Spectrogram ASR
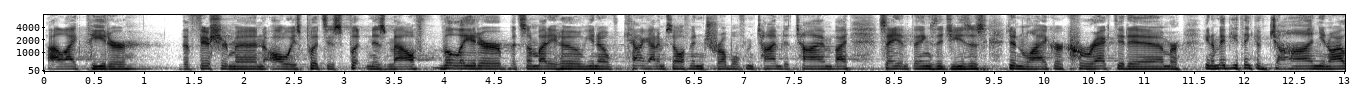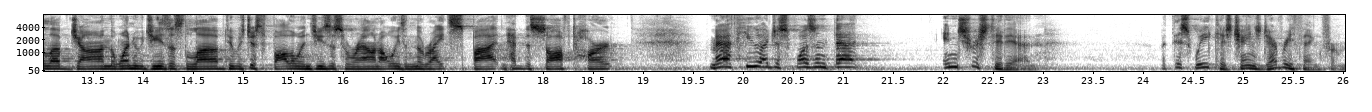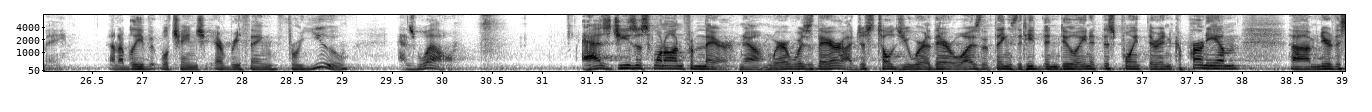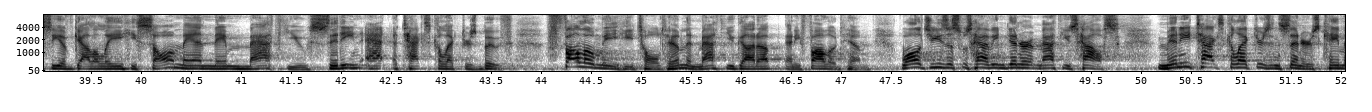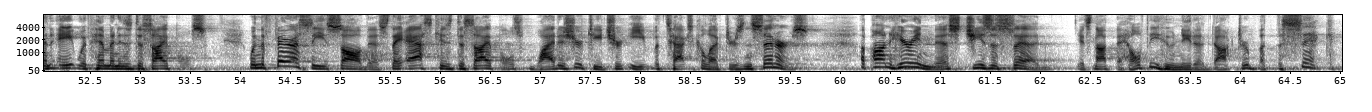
I like Peter, the fisherman, always puts his foot in his mouth, the leader, but somebody who, you know, kind of got himself in trouble from time to time by saying things that Jesus didn't like or corrected him. Or, you know, maybe you think of John, you know, I love John, the one who Jesus loved, who was just following Jesus around, always in the right spot and had the soft heart. Matthew, I just wasn't that interested in. But this week has changed everything for me. And I believe it will change everything for you as well. As Jesus went on from there, now, where was there? I just told you where there was, the things that he'd been doing. At this point, they're in Capernaum, um, near the Sea of Galilee. He saw a man named Matthew sitting at a tax collector's booth. Follow me, he told him, and Matthew got up and he followed him. While Jesus was having dinner at Matthew's house, many tax collectors and sinners came and ate with him and his disciples. When the Pharisees saw this, they asked his disciples, Why does your teacher eat with tax collectors and sinners? Upon hearing this, Jesus said, It's not the healthy who need a doctor, but the sick.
